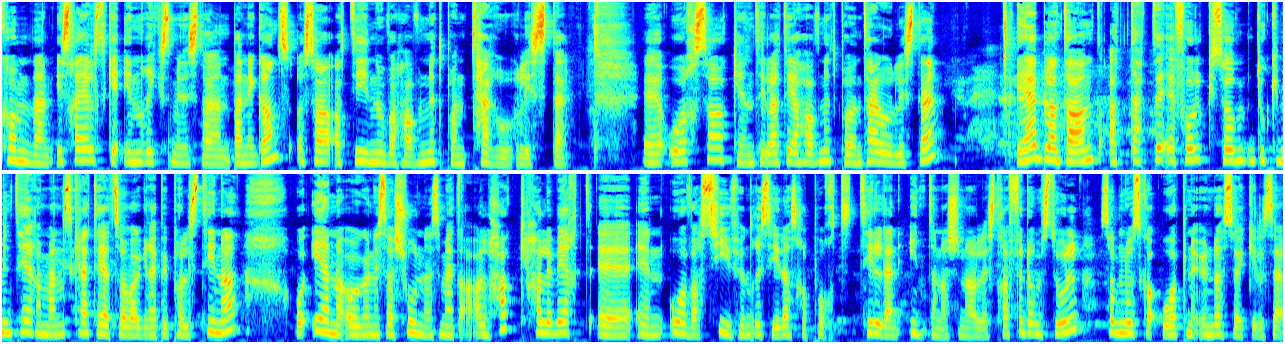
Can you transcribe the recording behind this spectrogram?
kom den israelske innenriksministeren Benny Gantz og sa at de nå var havnet på en terrorliste. Eh, årsaken til at de har havnet på en terrorliste, er bl.a. at dette er folk som dokumenterer menneskerettighetsovergrep i Palestina. Og en av organisasjonene som heter Al-Haq, har levert eh, en over 700 siders rapport til Den internasjonale straffedomstolen, som nå skal åpne undersøkelse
